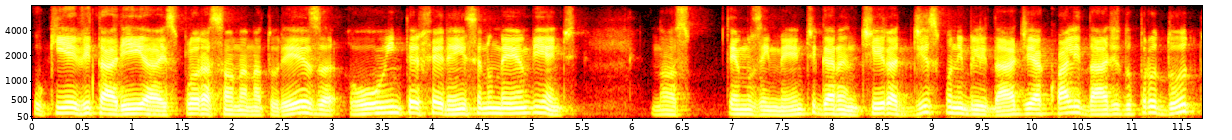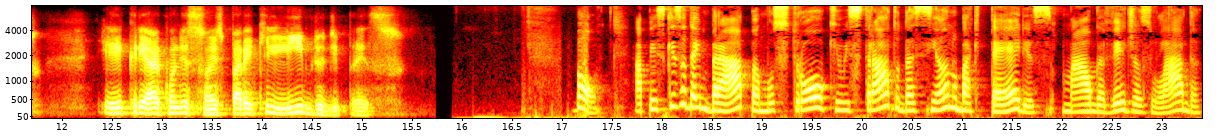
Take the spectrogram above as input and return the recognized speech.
o que evitaria a exploração na natureza ou interferência no meio ambiente. Nós temos em mente garantir a disponibilidade e a qualidade do produto e criar condições para equilíbrio de preço. Bom, a pesquisa da Embrapa mostrou que o extrato das cianobactérias, uma alga verde azulada,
